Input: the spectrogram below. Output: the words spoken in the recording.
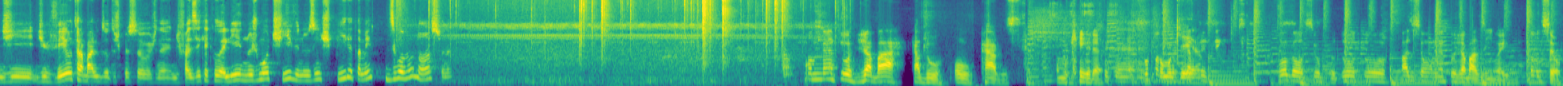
de, de ver o trabalho das outras pessoas, né? De fazer que aquilo ali nos motive, nos inspire também desenvolver o nosso, né? Momento Jabá, Cadu, ou Carlos, como queira. É, como queira. Divulga o seu produto, faz o seu momento jabazinho aí, todo seu.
